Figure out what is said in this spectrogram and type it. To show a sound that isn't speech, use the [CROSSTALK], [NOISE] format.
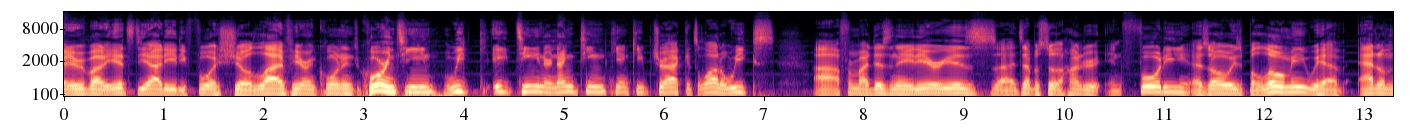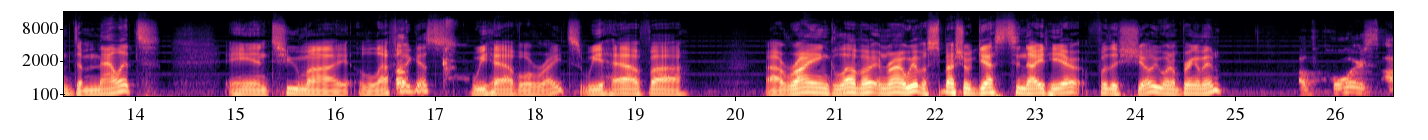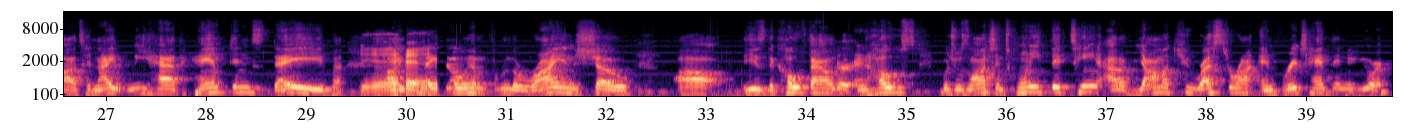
right, everybody, it's the Arty 84 show live here in quarantine, week 18 or 19, can't keep track. It's a lot of weeks uh, from my designated areas. Uh, it's episode 140. As always, below me, we have Adam DeMallet. And to my left, I guess, we have, all right, we have uh, uh, Ryan Glover. And Ryan, we have a special guest tonight here for the show. You want to bring him in? Of course, uh, tonight we have Hamptons Dave. Yeah. Uh, you may know him from the Ryan Show. Uh, he's the co-founder and host, which was launched in 2015 out of Yama Q Restaurant in Bridgehampton, New York.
